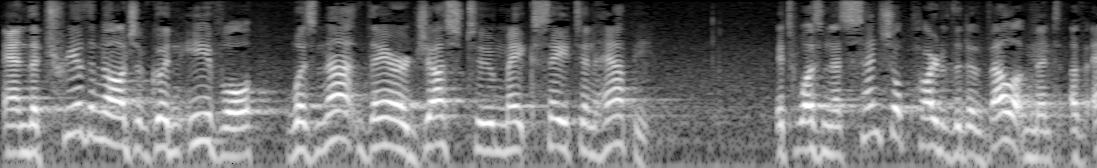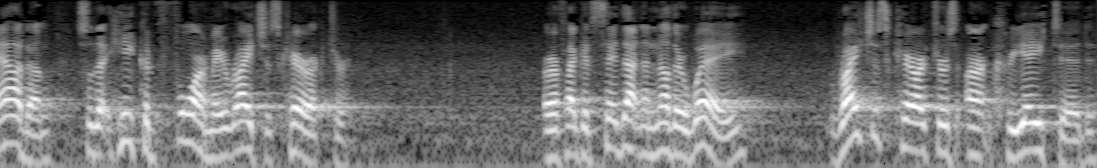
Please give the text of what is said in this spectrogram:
And the tree of the knowledge of good and evil was not there just to make Satan happy. It was an essential part of the development of Adam so that he could form a righteous character. Or if I could say that in another way, righteous characters aren't created,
